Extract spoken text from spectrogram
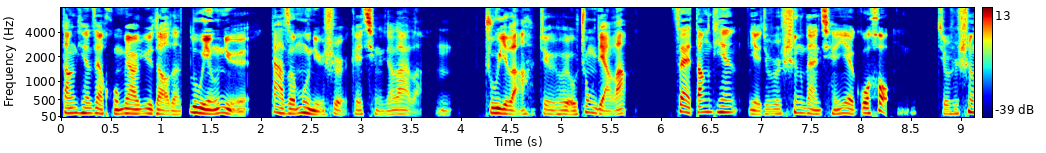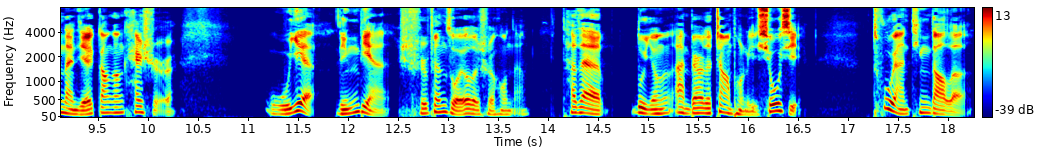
当天在湖面遇到的露营女大泽木女士给请进来了。嗯，注意了啊，这个时候有重点了，在当天，也就是圣诞前夜过后，就是圣诞节刚刚开始，午夜零点十分左右的时候呢，他在露营岸边的帐篷里休息，突然听到了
